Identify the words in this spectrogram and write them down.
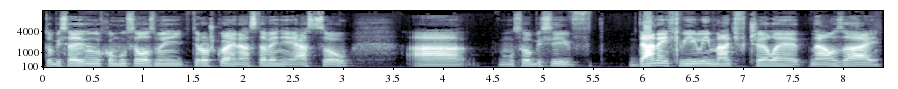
to by sa jednoducho muselo zmeniť trošku aj nastavenie jazdcov a musel by si v danej chvíli mať v čele naozaj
